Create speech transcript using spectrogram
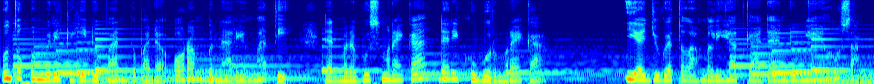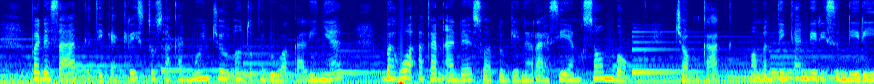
untuk memberi kehidupan kepada orang benar yang mati dan menebus mereka dari kubur mereka. Ia juga telah melihat keadaan dunia yang rusak pada saat ketika Kristus akan muncul untuk kedua kalinya, bahwa akan ada suatu generasi yang sombong, congkak, mementingkan diri sendiri,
